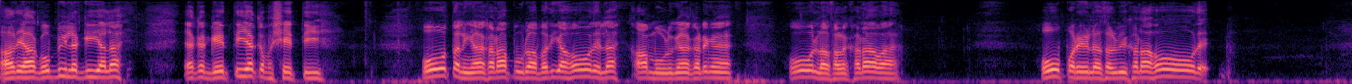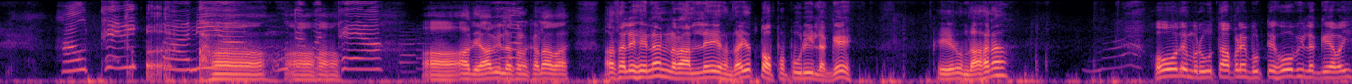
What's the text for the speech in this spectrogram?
ਆ ਦੇ ਆ ਗੋਭੀ ਲੱਗੀ ਆ ਲੈ ਇੱਕ ਗੇਤੀ ਇੱਕ ਪਛੇਤੀ। ਉਹ ਧਨੀਆ ਖੜਾ ਪੂਰਾ ਵਧੀਆ ਹੋ ਦੇ ਲੈ ਆ ਮੂਲੀਆਂ ਖੜੀਆਂ ਉਹ ਲਸਣ ਖੜਾ ਵਾ ਉਹ ਪਰੇ ਲਸਣ ਵੀ ਖੜਾ ਹੋ ਦੇ। ਹਾਂ ਉੱਥੇ ਵੀ ਪਾਣੀ ਹਾਂ ਹਾਂ ਹਾਂ। ਹਾਂ ਆ ਦੇ ਆ ਵੀ ਲਸਣ ਖੜਾ ਵਾ। ਅਸਲ ਇਹ ਨਾ ਨਰਾਲੇ ਹੁੰਦਾ ਜੇ ਧੁੱਪ ਪੂਰੀ ਲੱਗੇ ਫੇਰ ਹੁੰਦਾ ਹੈ ਨਾ। ਉਹ ਉਹਦੇ ਅਮਰੂਦ ਤਾਂ ਆਪਣੇ ਬੂਟੇ ਹੋ ਵੀ ਲੱਗੇ ਆ ਬਾਈ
